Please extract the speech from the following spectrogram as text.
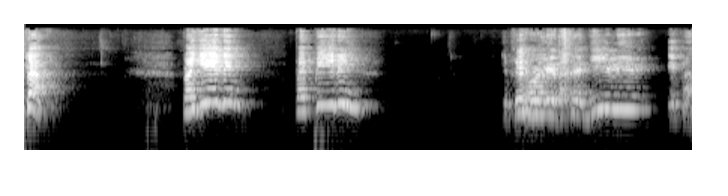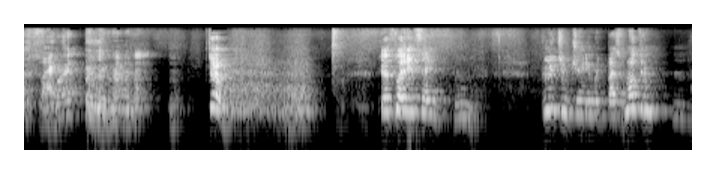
Так, поели, попили. В Теперь туалет можно ходили и поспать. спать полегали. Все. Сейчас м, включим что-нибудь, посмотрим.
